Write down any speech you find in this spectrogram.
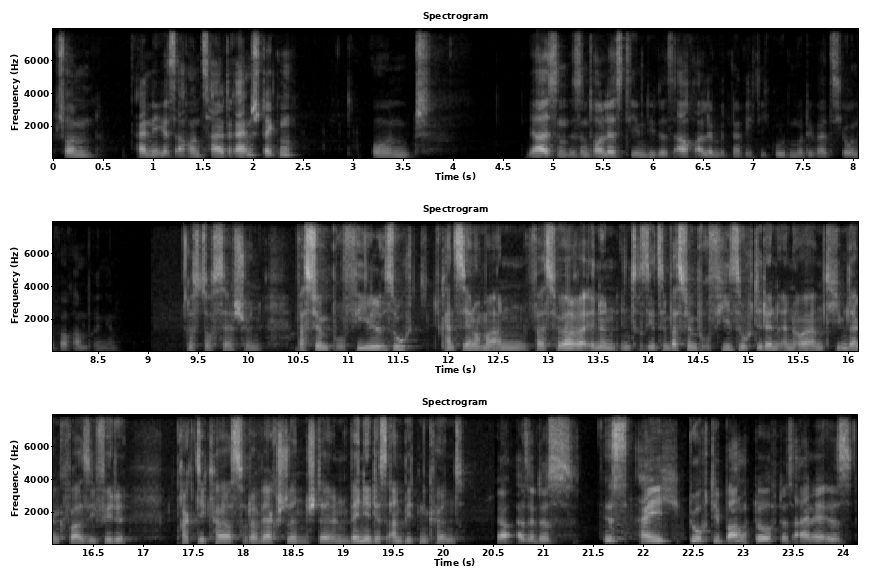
schon einiges auch an Zeit reinstecken. Und ja, es ist ein, ist ein tolles Team, die das auch alle mit einer richtig guten Motivation voranbringen. Das ist doch sehr schön. Was für ein Profil sucht, kannst du ja nochmal an, falls HörerInnen interessiert sind, was für ein Profil sucht ihr denn in eurem Team dann quasi für die, Praktikas oder Werkstudentenstellen, wenn ihr das anbieten könnt? Ja, also das ist eigentlich durch die Bank durch. Das eine ist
